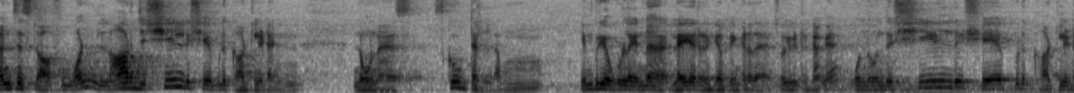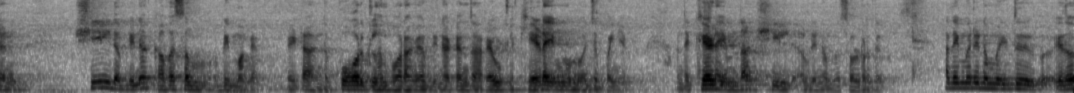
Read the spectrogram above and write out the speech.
consist of one large shield shaped cartilagin known as scutellum. எம்பிரியோக்குள்ளே என்ன லேயர் இருக்குது அப்படிங்கிறத சொல்லிக்கிட்டு இருக்காங்க. ஒன்று வந்து ஷீல்டு ஷேப்டு காட்லிடன் ஷீல்டு அப்படின்னா கவசம் அப்படிம்பாங்க. ரைட்டாக அந்த போருக்கெலாம் போகிறாங்க அப்படின்னாக்கா அந்த ரவுட்டில் கேடயம்னு ஒன்று வச்சுருப்பாங்க. அந்த கேடயம் தான் ஷீல்டு அப்படின்னு நம்ம சொல்கிறது அதே மாதிரி நம்ம இது ஏதோ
